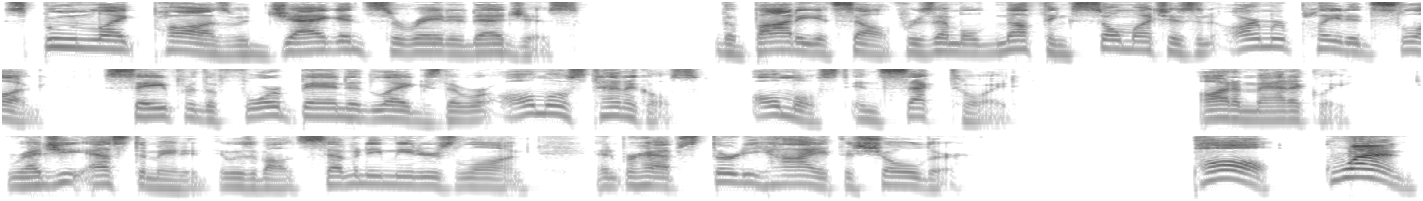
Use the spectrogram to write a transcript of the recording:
spoon like paws with jagged, serrated edges. The body itself resembled nothing so much as an armor plated slug, save for the four banded legs that were almost tentacles, almost insectoid. Automatically, Reggie estimated it was about 70 meters long and perhaps 30 high at the shoulder. Paul! Gwen!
